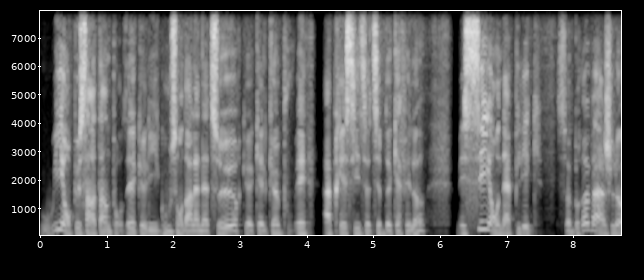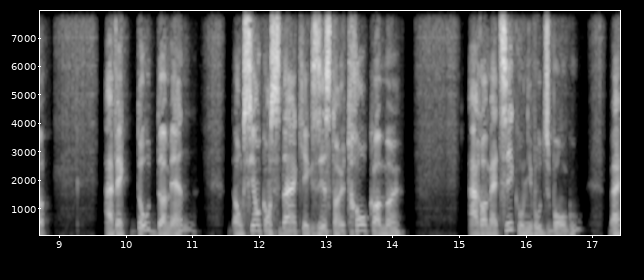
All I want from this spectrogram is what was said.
oui, on peut s'entendre pour dire que les goûts sont dans la nature, que quelqu'un pouvait apprécier ce type de café-là, mais si on applique ce breuvage-là avec d'autres domaines, donc, si on considère qu'il existe un tronc commun aromatique au niveau du bon goût, ben,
